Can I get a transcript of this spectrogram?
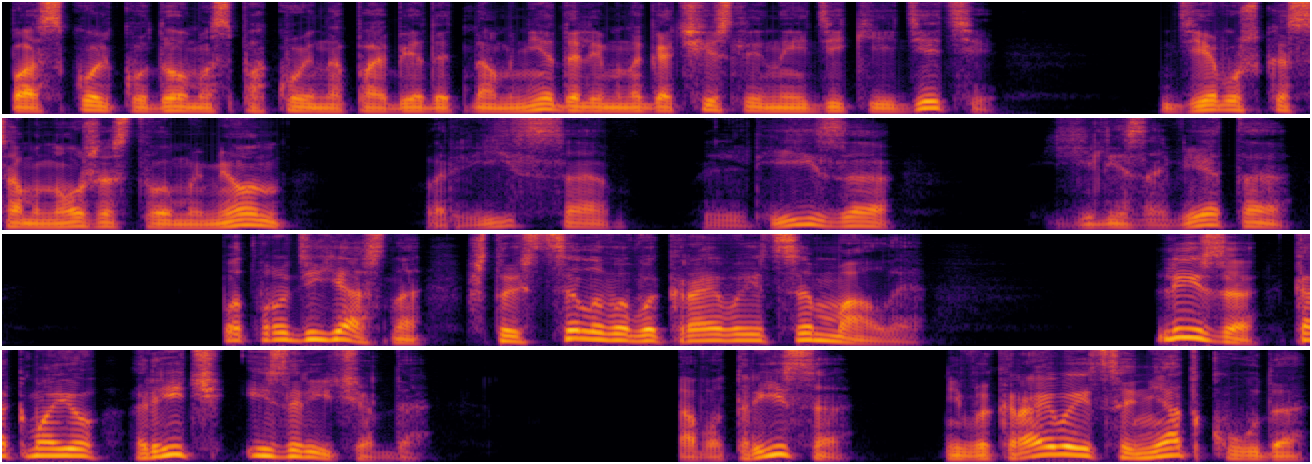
Поскольку дома спокойно пообедать нам не дали многочисленные дикие дети, девушка со множеством имен — Риса, Лиза, Елизавета. Вот вроде ясно, что из целого выкраивается малое. Лиза, как мое Рич из Ричарда. А вот Риса не выкраивается ниоткуда.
